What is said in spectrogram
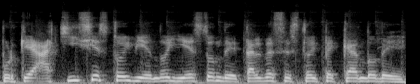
porque aquí sí estoy viendo y es donde tal vez estoy pecando de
